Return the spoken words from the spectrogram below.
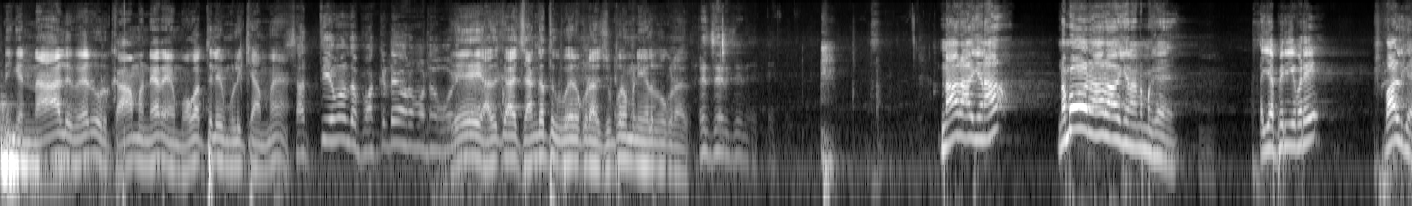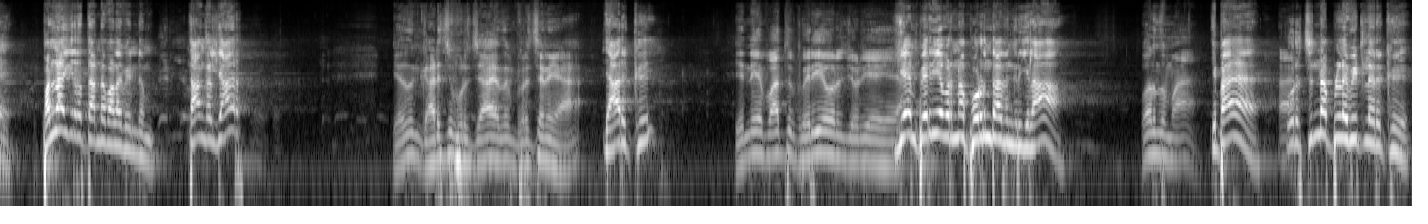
நீங்க நாலு பேர் ஒரு காமன் நேரம் என் முகத்திலே முழிக்காம சத்தியமா அந்த பக்கத்தே வர மாட்டேன் ஓடி ஏய் அதுக்காக சங்கத்துக்கு போயிடக்கூடாது சுப்பிரமணியம் எழுப்பக்கூடாது சரி சரி நாராயணா? நமோ நாராயணா நமக. ஐயா பெரியவரே வாழ்க. பல்லாயிரத்தாண்டு வாழ வேண்டும். தாங்கள் யார்? எதுவும் கடிச்சு பிடிச்சா எதுவும் பிரச்சனையா? யாருக்கு? என்னைய பார்த்து பெரியவர்னு சொல்லியே ஏன் பெரியவர்னா பொருந்தாதுங்கிறீங்களா? வருந்துமா? இப்ப ஒரு சின்ன பிள்ளை வீட்டுல இருக்கு.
